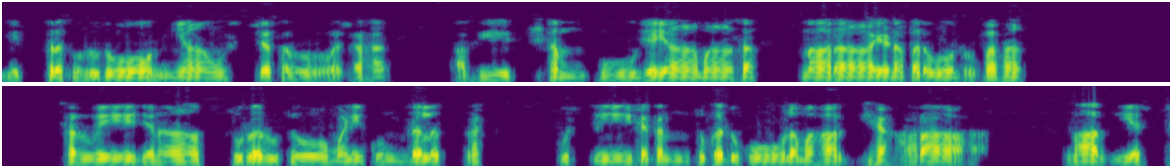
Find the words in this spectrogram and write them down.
मित्रसुहृदोऽन्यांश्च सर्वशः अभीक्ष्णम् पूजयामास नारायणपरो नृपः। सर्वे जनाः सुररुचो मणिकुण्डलस्रक् उष्णीषकञ्चुकदुकूलमहार्घ्यहाराः नार्यश्च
